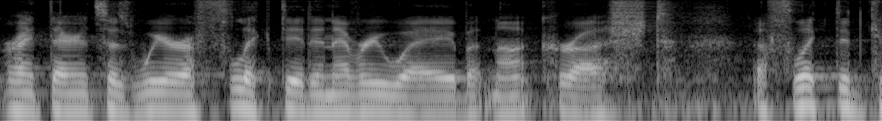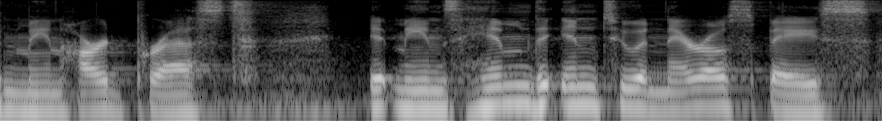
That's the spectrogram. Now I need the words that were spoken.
right there, it says, We are afflicted in every way, but not crushed. Afflicted can mean hard pressed, it means hemmed into a narrow space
